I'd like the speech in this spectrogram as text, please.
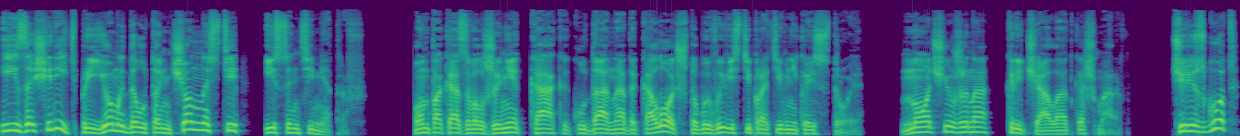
и изощрить приемы до утонченности и сантиметров. Он показывал жене, как и куда надо колоть, чтобы вывести противника из строя. Ночью жена кричала от кошмаров. Через год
